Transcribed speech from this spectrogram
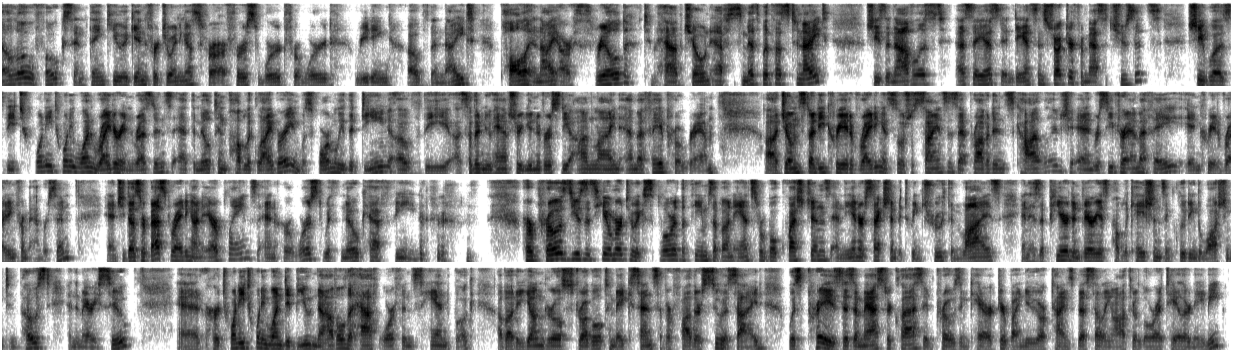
Hello, folks, and thank you again for joining us for our first word for word reading of the night. Paula and I are thrilled to have Joan F. Smith with us tonight. She's a novelist, essayist, and dance instructor from Massachusetts. She was the 2021 writer in residence at the Milton Public Library and was formerly the dean of the uh, Southern New Hampshire University online MFA program. Uh, Joan studied creative writing and social sciences at Providence College and received her MFA in creative writing from Emerson. And she does her best writing on airplanes and her worst with no caffeine. her prose uses humor to explore the themes of unanswerable questions and the intersection between truth and lies, and has appeared in various publications, including the Washington Post and the Mary Sue. And her 2021 debut novel, The Half Orphan's Handbook, about a young girl's struggle to make sense of her father's suicide, was praised as a masterclass in prose and character by New York Times bestselling author Laura Taylor Namey.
